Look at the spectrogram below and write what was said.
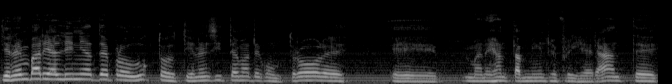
Tienen varias líneas de productos, tienen sistemas de controles, eh, manejan también refrigerantes,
